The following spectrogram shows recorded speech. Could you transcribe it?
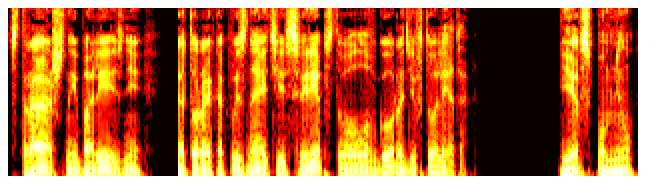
страшной болезни, которая, как вы знаете, свирепствовала в городе в туалета. Я вспомнил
